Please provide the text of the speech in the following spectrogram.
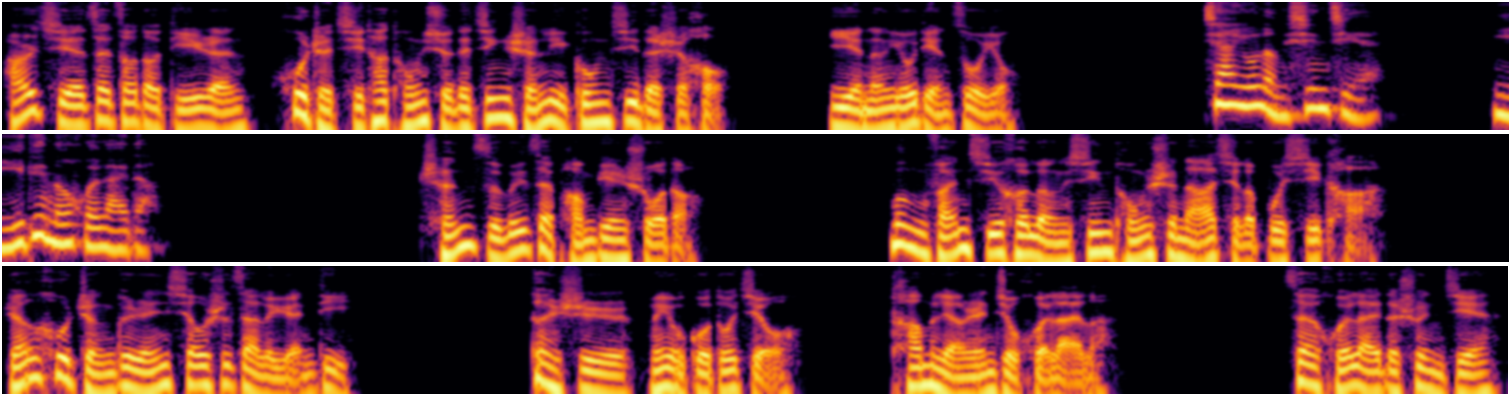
而且在遭到敌人或者其他同学的精神力攻击的时候，也能有点作用。加油，冷心姐，你一定能回来的。陈紫薇在旁边说道。孟凡奇和冷心同时拿起了补习卡，然后整个人消失在了原地。但是没有过多久，他们两人就回来了。在回来的瞬间，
